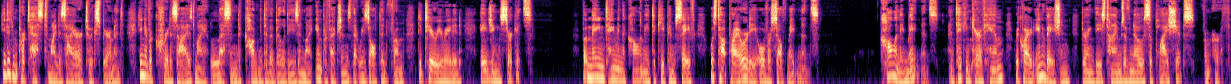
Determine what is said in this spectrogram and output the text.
he didn't protest my desire to experiment. He never criticized my lessened cognitive abilities and my imperfections that resulted from deteriorated, aging circuits but maintaining the colony to keep him safe was top priority over self-maintenance. Colony maintenance and taking care of him required innovation during these times of no supply ships from Earth.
